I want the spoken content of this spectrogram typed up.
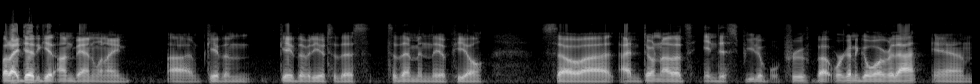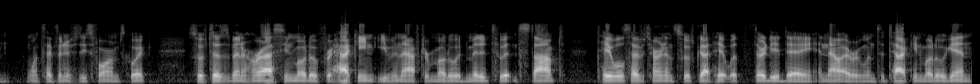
But I did get unbanned when I uh, gave them gave the video to this to them in the appeal. So uh, I don't know that's indisputable proof, but we're gonna go over that and once I finish these forums quick. Swift has been harassing Moto for hacking even after Moto admitted to it and stopped. Tables have turned and Swift got hit with 30 a day, and now everyone's attacking Moto again.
